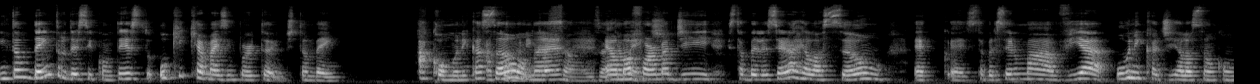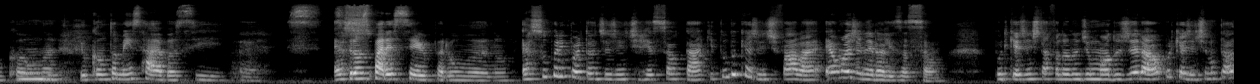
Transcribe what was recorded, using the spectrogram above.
Então, dentro desse contexto, o que, que é mais importante também? A comunicação, a comunicação né? Exatamente. É uma forma de estabelecer a relação, é, é, estabelecer uma via única de relação com o cão, né? uhum. né? E o cão também saiba se, é. se é transparecer para o humano. É super importante a gente ressaltar que tudo que a gente fala é uma generalização porque a gente está falando de um modo geral, porque a gente não está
